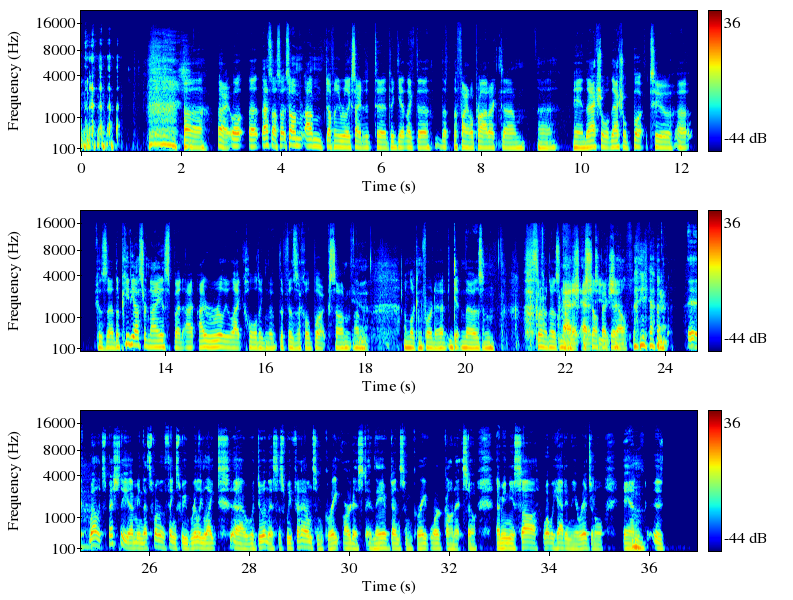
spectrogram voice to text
Uh, all right. Well, uh, that's awesome. So I'm I'm definitely really excited to to get like the the, the final product um, uh, and the actual the actual book too. Because uh, the PDFs are nice, but I, I really like holding the, the physical book. So I'm, I'm I'm looking forward to getting those and throwing those in my add it, sh- add it shelf to your shelf. yeah. It, well, especially, I mean, that's one of the things we really liked uh, with doing this is we found some great artists and they have done some great work on it. So, I mean, you saw what we had in the original, and uh,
